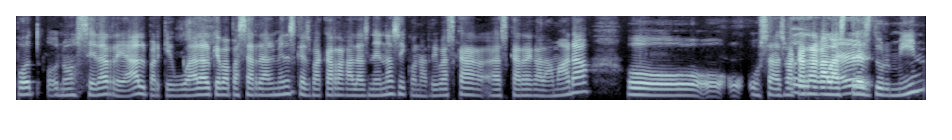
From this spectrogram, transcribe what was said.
pot o no ser la real, perquè igual el que va passar realment és que es va carregar les nenes i quan arriba es, ca es carrega la mare, o, o, o se les va O carregar a les igual- tres dormint.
